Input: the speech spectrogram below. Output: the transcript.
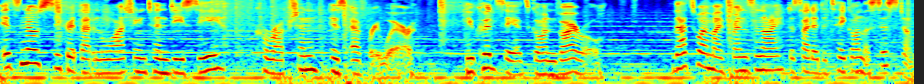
It's no secret that in Washington, D.C., corruption is everywhere. You could say it's gone viral. That's why my friends and I decided to take on the system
